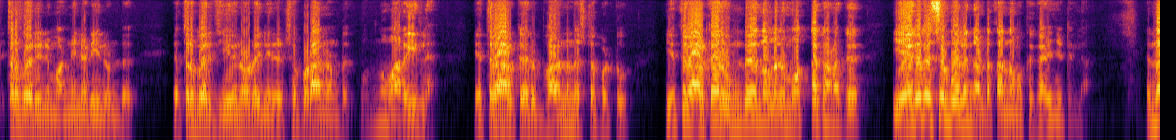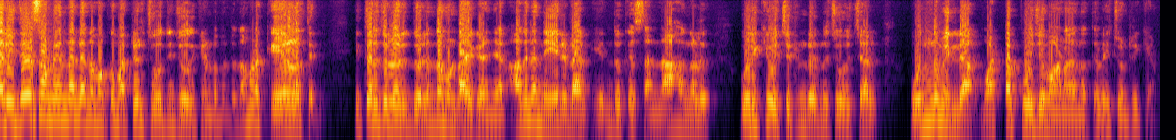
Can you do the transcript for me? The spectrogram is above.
എത്ര പേർ ഇനി മണ്ണിനടിയിലുണ്ട് എത്ര പേർ ജീവനോടെ ഇനി രക്ഷപ്പെടാനുണ്ട് ഒന്നും അറിയില്ല. എത്ര ആൾക്കാർ ഭവനം നഷ്ടപ്പെട്ടു എത്ര ആൾക്കാർ ഉണ്ട് എന്നുള്ളൊരു മൊത്ത കണക്ക് ഏകദേശം പോലും കണ്ടെത്താൻ നമുക്ക് കഴിഞ്ഞിട്ടില്ല. എന്നാൽ ഇതേ സമയം തന്നെ നമുക്ക് മറ്റൊരു ചോദ്യം ചോദിക്കേണ്ടതുണ്ട്. നമ്മുടെ കേരളത്തിൽ ഇത്തരത്തിലൊരു ദുരന്തം ഉണ്ടായിക്കഴിഞ്ഞാൽ അതിനെ നേരിടാൻ എന്തൊക്കെ സന്നാഹങ്ങൾ ഒരുക്കി വെച്ചിട്ടുണ്ട് എന്ന് ചോദിച്ചാൽ ഒന്നുമില്ല വട്ടപൂജ്യമാണ് എന്ന് തെളിയിച്ചുകൊണ്ടിരിക്കുകയാണ്.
